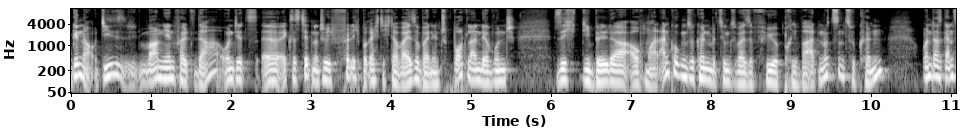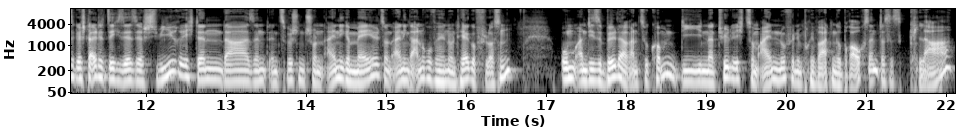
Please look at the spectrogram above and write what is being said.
Genau, die waren jedenfalls da und jetzt äh, existiert natürlich völlig berechtigterweise bei den Sportlern der Wunsch, sich die Bilder auch mal angucken zu können, beziehungsweise für privat nutzen zu können. Und das Ganze gestaltet sich sehr, sehr schwierig, denn da sind inzwischen schon einige Mails und einige Anrufe hin und her geflossen, um an diese Bilder ranzukommen, die natürlich zum einen nur für den privaten Gebrauch sind, das ist klar.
